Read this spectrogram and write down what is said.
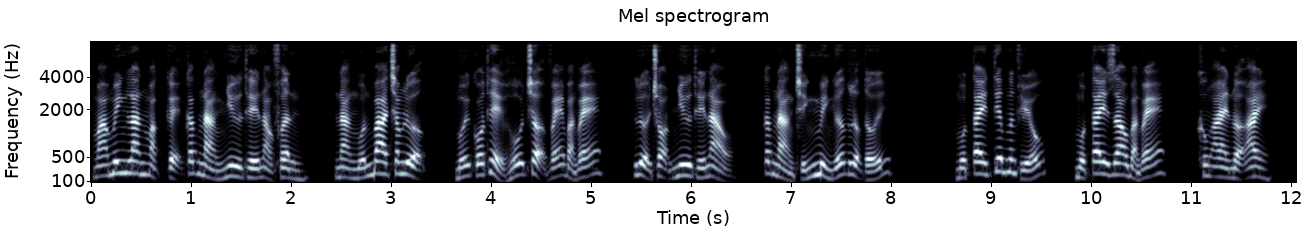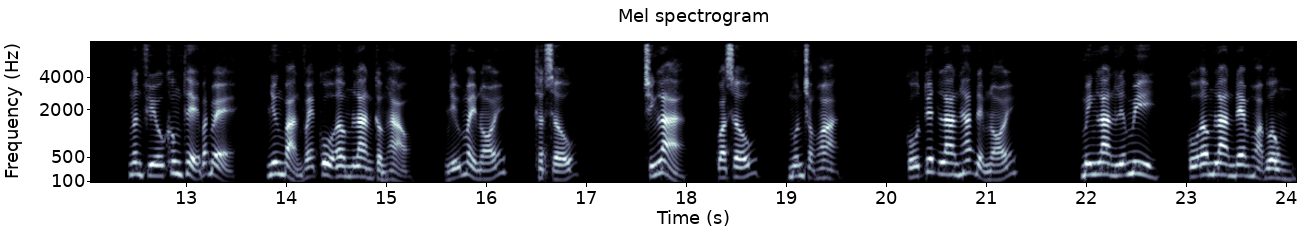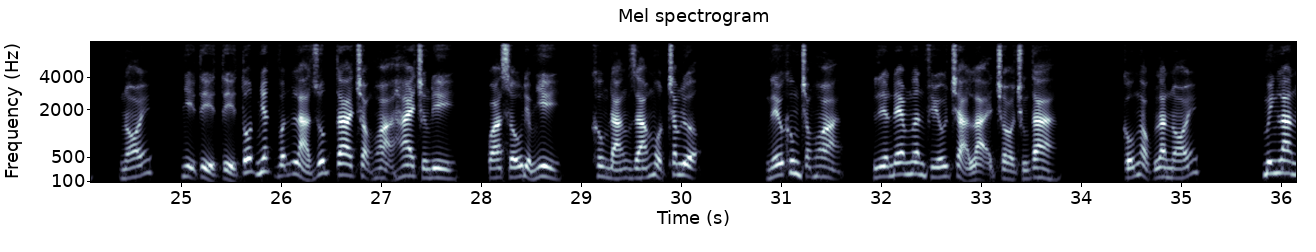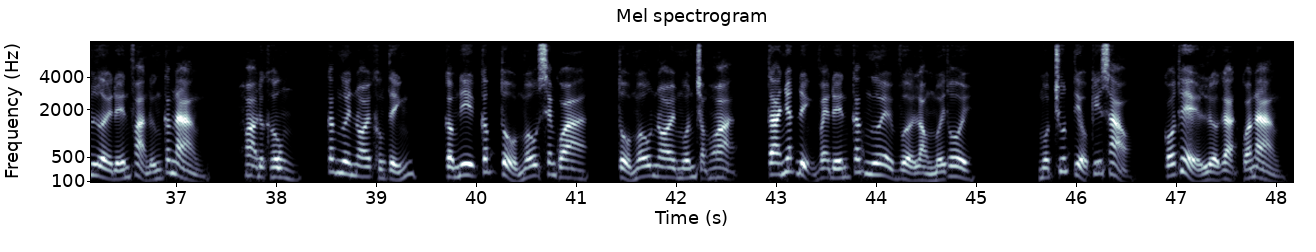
Mà Minh Lan mặc kệ các nàng như thế nào phân, nàng muốn 300 lượng, mới có thể hỗ trợ vẽ bản vẽ, lựa chọn như thế nào, các nàng chính mình ước lượng tới. Một tay tiếp ngân phiếu, một tay giao bản vẽ, không ai nợ ai. Ngân phiếu không thể bắt bẻ, nhưng bản vẽ cô âm lan cầm hảo, như mày nói, thật xấu. Chính là, quá xấu, muốn trọng họa. Cố tuyết lan hát đệm nói. Minh lan liễm mi, cố âm lan đem họa bông, nói, nhị tỷ tỷ tốt nhất vẫn là giúp ta trọng họa hai trường đi, quá xấu điểm nhi, không đáng giá 100 lượng. Nếu không trọng họa, liền đem ngân phiếu trả lại cho chúng ta. Cố Ngọc Lan nói. Minh Lan lười đến phản ứng các nàng, họa được không, các ngươi nói không tính, cầm đi cấp tổ mẫu xem qua, tổ mẫu nói muốn trọng họa, ta nhất định vẽ đến các ngươi vừa lòng mới thôi. Một chút tiểu kỹ xảo, có thể lừa gạt quá nàng.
